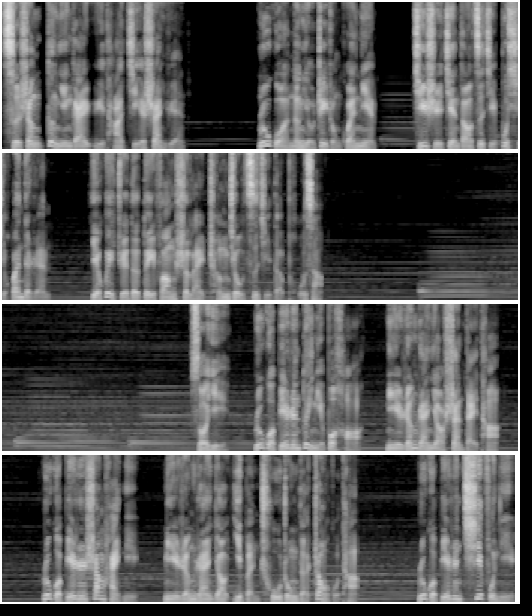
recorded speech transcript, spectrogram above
此生更应该与他结善缘。如果能有这种观念，即使见到自己不喜欢的人，也会觉得对方是来成就自己的菩萨。所以，如果别人对你不好，你仍然要善待他；如果别人伤害你，你仍然要一本初衷的照顾他；如果别人欺负你，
